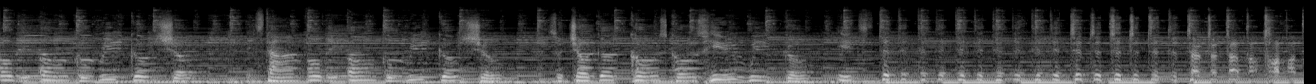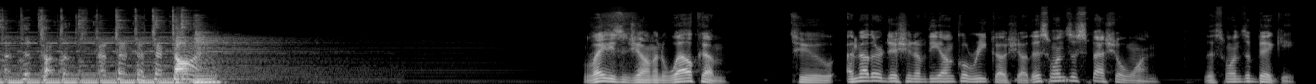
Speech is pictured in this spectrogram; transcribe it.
for the Uncle Rico Show. It's time for the Uncle Rico Show. So chug a course, course, here we go. It's. Ladies and gentlemen, welcome to another edition of the Uncle Rico Show. This one's a special one. This one's a biggie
